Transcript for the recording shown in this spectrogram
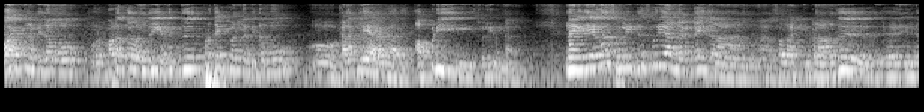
வாழ்த்தின விதமும் ஒரு படத்தை வந்து எடுத்து ப்ரொஜெக்ட் பண்ண விதமும் கணக்கிலே அடங்காது. அப்படி சொல்லியிருந்தாங்க. நான் இதையெல்லாம் சொல்லிட்டு சூர்யா அண்ணாகிட்ட இதை நான் சொல்கிறேன் இப்போ நான் வந்து இந்த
